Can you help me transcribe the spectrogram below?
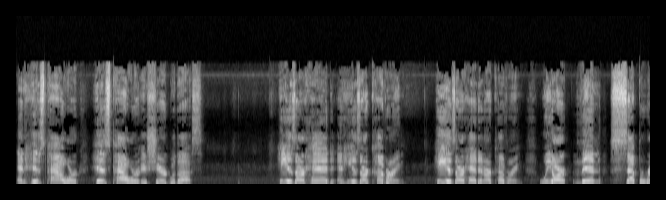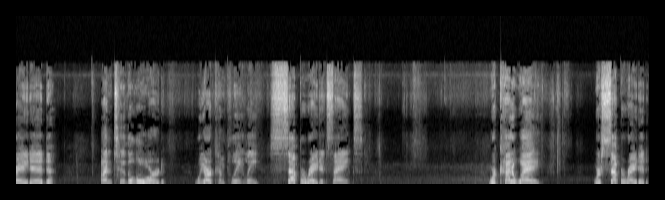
and His power. His power is shared with us. He is our head and He is our covering. He is our head and our covering. We are then separated unto the Lord. We are completely separated, saints. We're cut away. We're separated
